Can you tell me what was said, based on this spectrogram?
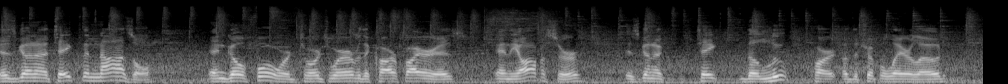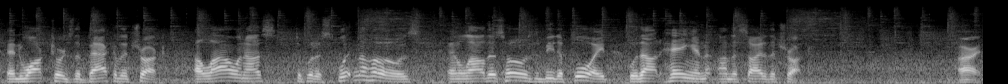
is gonna take the nozzle and go forward towards wherever the car fire is, and the officer is gonna take the loop part of the triple layer load and walk towards the back of the truck allowing us to put a split in the hose and allow this hose to be deployed without hanging on the side of the truck. All right,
